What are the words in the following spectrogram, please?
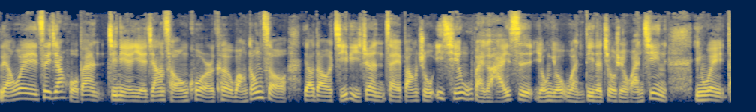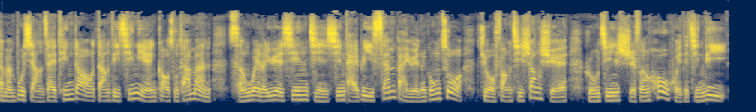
两位最佳伙伴今年也将从库尔克往东走，要到吉里镇，再帮助一千五百个孩子拥有稳定的就学环境，因为他们不想再听到当地青年告诉他们，曾为了月薪仅新台币三百元的工作就放弃上学，如今十分后悔的经历。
